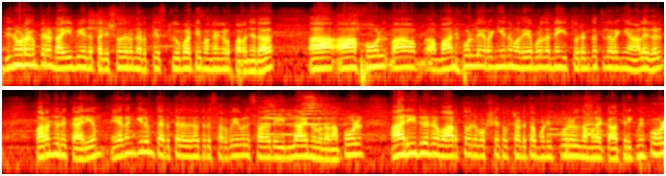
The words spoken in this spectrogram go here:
ഇതിനോടകം തന്നെ ഡൈവ് ചെയ്ത് പരിശോധന നടത്തിയ സ്ക്യൂബ ടീം അംഗങ്ങൾ പറഞ്ഞത് ആ ഹോൾ ആ മാൻഹോളിൽ ഇറങ്ങിയതും അതേപോലെ തന്നെ ഈ തുരങ്കത്തിൽ ഇറങ്ങിയ ആളുകൾ പറഞ്ഞൊരു കാര്യം ഏതെങ്കിലും തരത്തിൽ അതിനകത്തൊരു സർവൈവൽ സാധ്യത ഇല്ല എന്നുള്ളതാണ്. അപ്പോൾ ആ രീതിയിലൊരു വാർത്ത ഒരു പക്ഷേ തൊട്ടടുത്ത മണിക്കൂറിൽ നമ്മളെ കാത്തിരിക്കും. ഇപ്പോൾ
